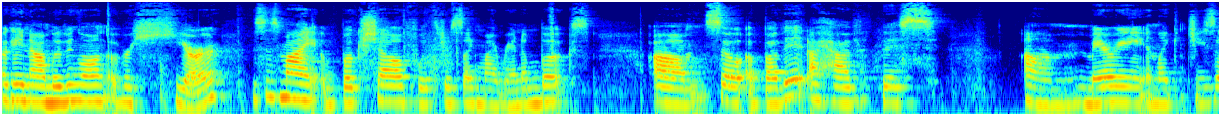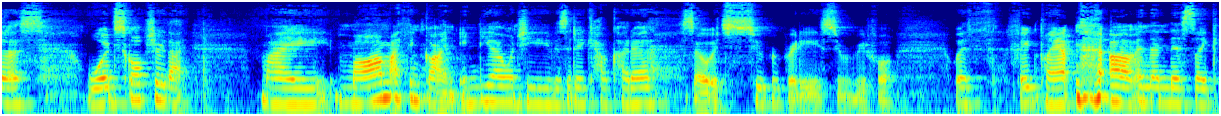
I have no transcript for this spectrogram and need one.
Okay, now moving along over here. This is my bookshelf with just like my random books. Um, so above it, I have this um, Mary and like Jesus wood sculpture that my mom, I think, got in India when she visited Calcutta. So it's super pretty, super beautiful with fake plant. um, and then this like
